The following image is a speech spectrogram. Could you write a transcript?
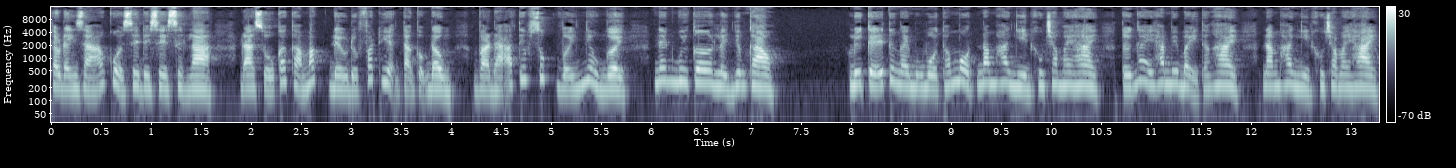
Theo đánh giá của CDC Sơn La, đa số các ca mắc đều được phát hiện tại cộng đồng và đã tiếp xúc với nhiều người nên nguy cơ lây nhiễm cao. Lũy kế từ ngày 1 tháng 1 năm 2022 tới ngày 27 tháng 2 năm 2022,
